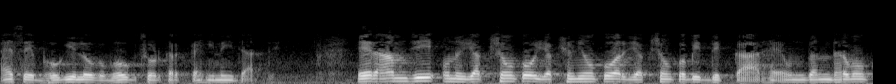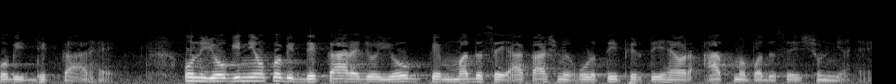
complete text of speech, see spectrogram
ऐसे भोगी लोग भोग छोड़कर कहीं नहीं जाते। हे राम जी, उन यक्षों को, यक्षिणियों को और यक्षों को भी धिक्कार है, उन गंधर्वों को भी धिक्कार है। उन योगिनियों को भी धिक्कार है, जो योग के मद से आकाश में उड़ती फिरती है और आत्म पद से शून्य है।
